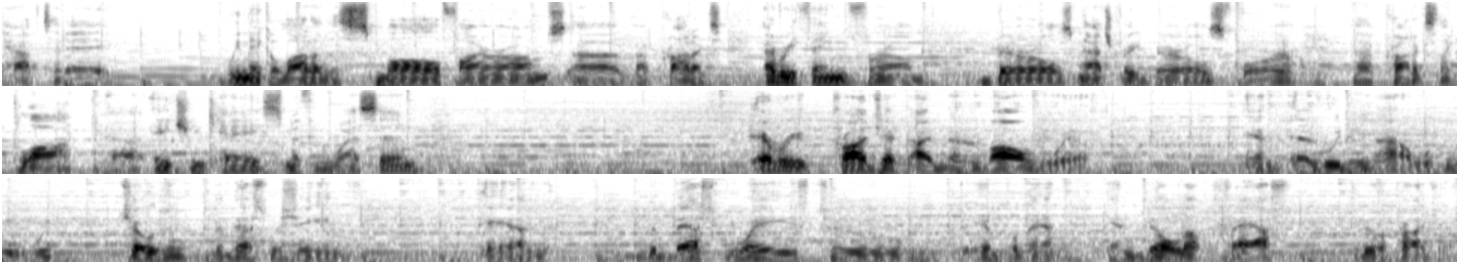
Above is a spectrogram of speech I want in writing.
have today. We make a lot of the small firearms uh, uh, products, everything from barrels, match grade barrels for uh, products like Glock, H&K, uh, Smith & Wesson. Every project I've been involved with, and as we do now, we, we've chosen the best machines and the best ways to, to implement and build up fast to do a project.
